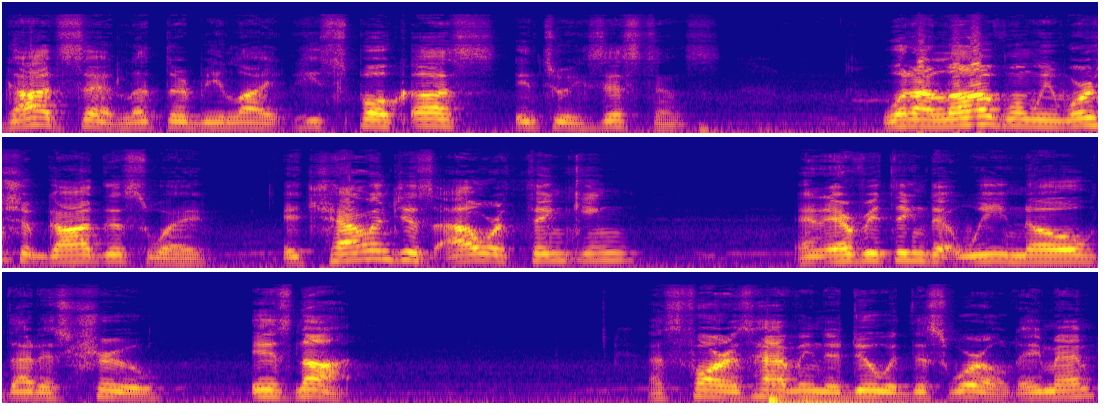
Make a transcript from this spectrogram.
God said, Let there be light. He spoke us into existence. What I love when we worship God this way, it challenges our thinking and everything that we know that is true is not. As far as having to do with this world. Amen?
